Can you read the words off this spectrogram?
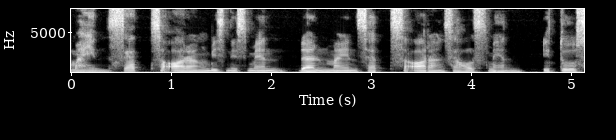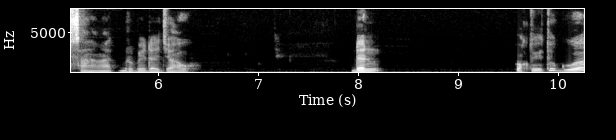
mindset seorang bisnismen dan mindset seorang salesman itu sangat berbeda jauh. Dan waktu itu gue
